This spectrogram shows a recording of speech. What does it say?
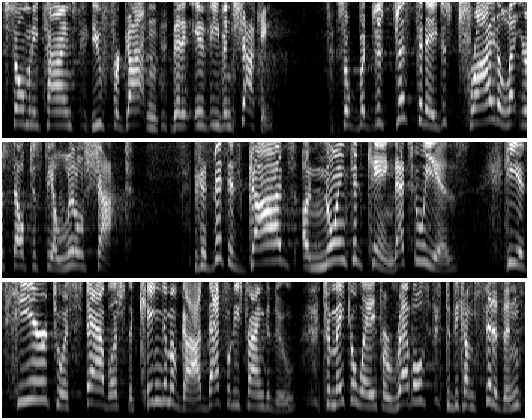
so many times, you've forgotten that it is even shocking. So, but just, just today, just try to let yourself just be a little shocked. Because this is God's anointed king. That's who he is. He is here to establish the kingdom of God. That's what he's trying to do. To make a way for rebels to become citizens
